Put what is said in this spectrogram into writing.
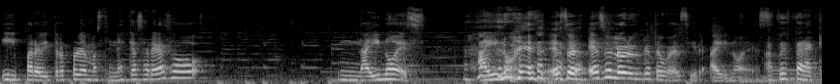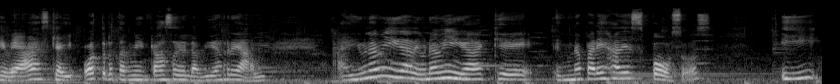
y para evitar problemas tienes que hacer eso, mm, ahí no es. Ahí no es. Eso, eso es lo único que te voy a decir. Ahí no es. Ah, pues para que veas que hay otro también caso de la vida real. Hay una amiga de una amiga que es una pareja de esposos y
